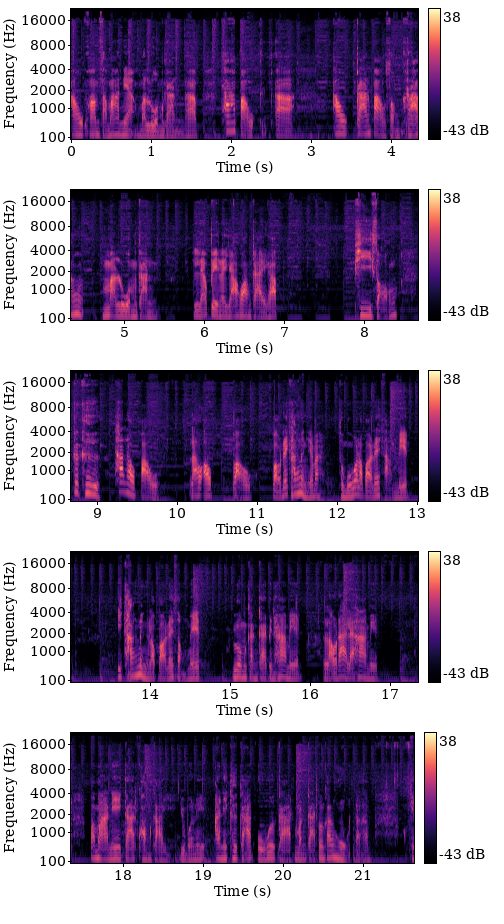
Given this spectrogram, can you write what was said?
เอาความสามารถเนี่ยมารวมกันนะครับ ถ้าเป่าเอาการเป่า 2 ครั้งมารวมกัน แล้วเป็นระยะความไกลครับ P2 ก็คือถ้าเราเป่าเราเอาเป่าเป่าได้ครั้งหนึ่งใช่ไหมสมมุติว่าเราเป่าได้ 3 เมตร อีกครั้งหนึ่งเราเป่าได้ 2 เมตร รวมกันกลายเป็น 5 เมตร เราได้แล้ว 5 เมตร ประมาณนี้การ์ดความไกลอยู่บนนี้ อันนี้คือการ์ดโอเวอร์การ์ดมันการ์ดค่อนข้างโหดนะครับ โอเค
